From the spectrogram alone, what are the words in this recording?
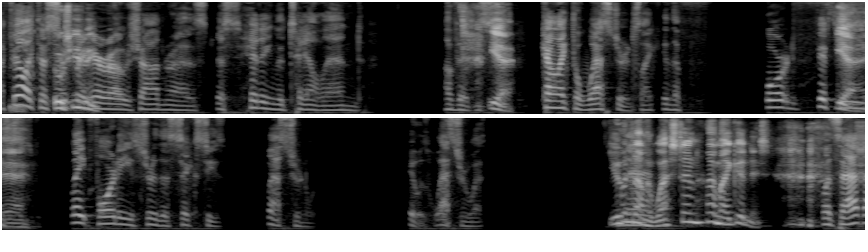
I feel like the Oh, superhero genre is just hitting the tail end of it. yeah, kind of like the westerns, like in the 40, 50s, yeah, yeah. late 40s through the 60s. Western, it was Western Western. You haven't done a western? Oh my goodness! What's that?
